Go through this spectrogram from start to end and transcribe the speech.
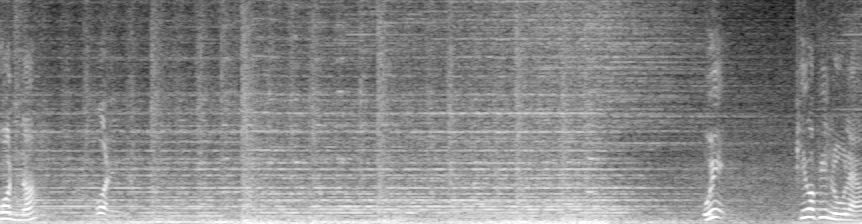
คนเนาะคนอุ้ยพี่ว่าพี่รู้แล้ว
